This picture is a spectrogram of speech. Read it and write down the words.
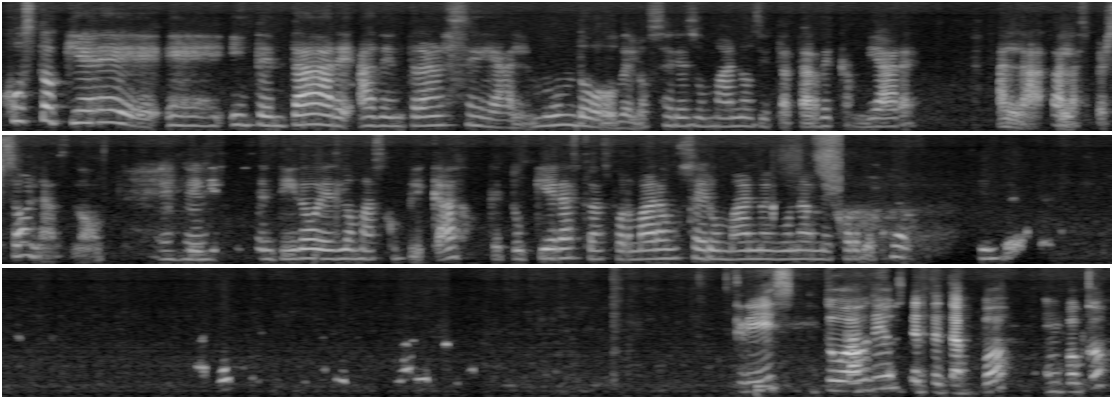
justo quiere eh, intentar adentrarse al mundo de los seres humanos y tratar de cambiar a, las personas, ¿no? Sentido es lo más complicado, que tú quieras transformar a un ser humano en una mejor versión. Cris, ¿tu audio se te tapó un poco?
